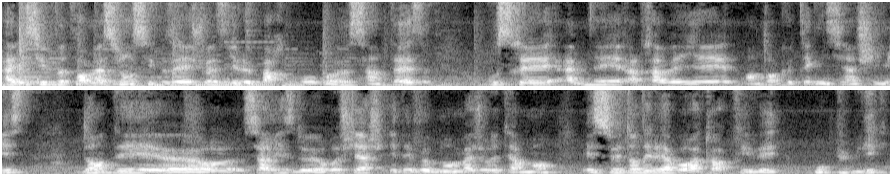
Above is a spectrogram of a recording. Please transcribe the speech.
à l'issue de votre formation, si vous avez choisi le parcours euh, synthèse, vous serez amené à travailler en tant que technicien chimiste dans des euh, services de recherche et développement majoritairement, et ce, dans des laboratoires privés ou publics,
